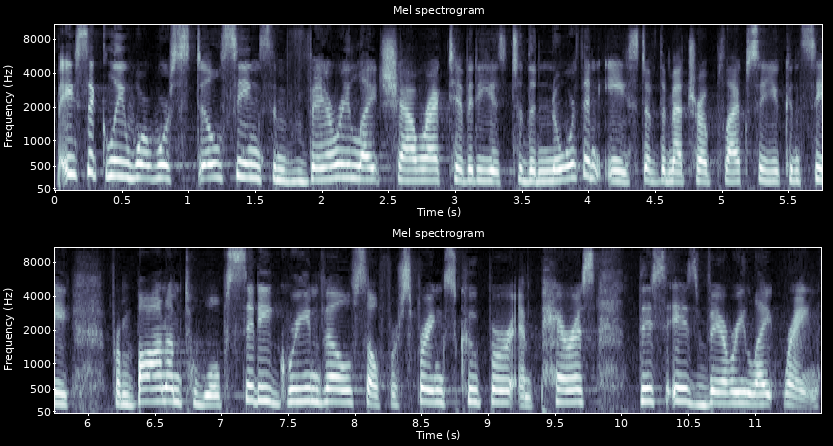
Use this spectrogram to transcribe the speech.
basically, where we're still seeing some very light shower activity is to the north and east of the Metroplex. So you can see from Bonham to Wolf City, Greenville, Sulphur Springs, Cooper, and Paris. This is very light rain.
